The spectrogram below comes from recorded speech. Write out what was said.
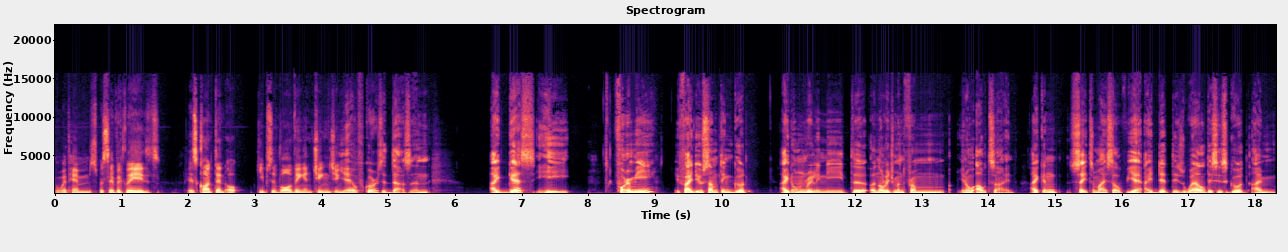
with him specifically, is his content o- keeps evolving and changing. yeah of course it does. And i guess he for me if i do something good i don't really need the acknowledgement from you know outside. I can say to myself yeah i did this well. This is good. I'm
